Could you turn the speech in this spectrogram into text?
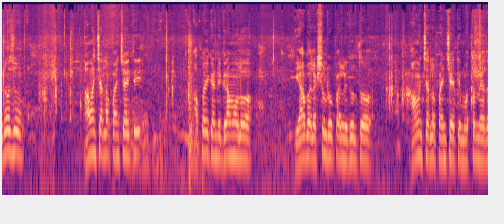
ఈరోజు ఆమంచర్ల పంచాయతీ అప్పయ్యకండి గ్రామంలో యాభై లక్షల రూపాయల నిధులతో ఆమంచర్ల పంచాయతీ మొత్తం మీద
